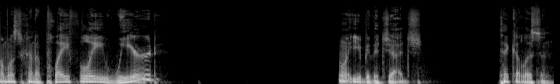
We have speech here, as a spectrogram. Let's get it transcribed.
almost kind of playfully weird. I'll let you be the judge. Take a listen.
